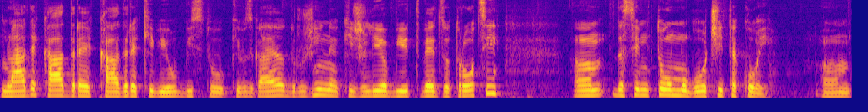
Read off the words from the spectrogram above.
mlade kadre, kadre, ki bi v bistvu, ki vzgajajo družine, ki želijo biti več z otroci, um, da se jim to omogoči takoj. Um,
